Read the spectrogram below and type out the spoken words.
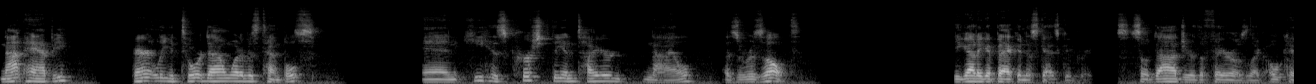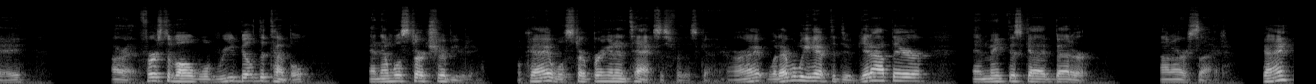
not happy. Apparently, he tore down one of his temples, and he has cursed the entire Nile as a result. You got to get back in this guy's good graces. So Djoser, the Pharaoh's like, okay, all right. First of all, we'll rebuild the temple, and then we'll start tributing. Okay, we'll start bringing in taxes for this guy. All right, whatever we have to do, get out there and make this guy better on our side. Okay.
